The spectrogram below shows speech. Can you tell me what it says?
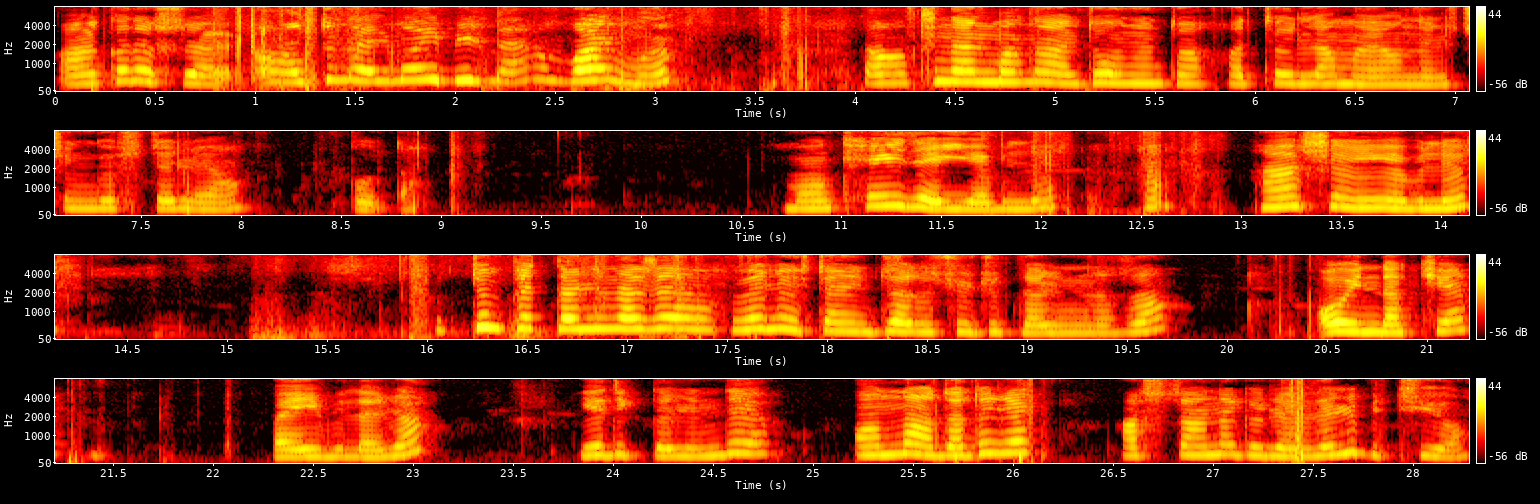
Arkadaşlar altın elmayı bilmeyen var mı? Altın elma nerede onu da hatırlamayanlar için gösteriyor. Burada. Monkey de yiyebilir. Her, her şeyi yiyebilir. Tüm petlerinize verirseniz ya da çocuklarınıza oyundaki baby'lere yediklerinde onlar da direkt hastane görevleri bitiyor.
